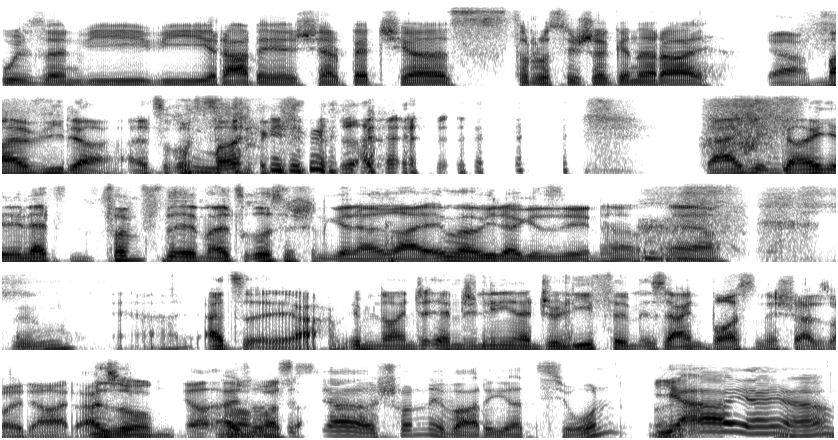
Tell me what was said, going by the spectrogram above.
cool sein wie, wie Rade Sherbetjas russischer General. Ja, mal wieder als russischer General. da ich ihn, glaube ich, in den letzten fünf Filmen als russischen General immer wieder gesehen habe. Ja. Ja, also ja, im neuen Angelina Jolie-Film ist er ein bosnischer Soldat. Also, Ja, also das ist ja schon eine Variation. ja, ja, ja.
